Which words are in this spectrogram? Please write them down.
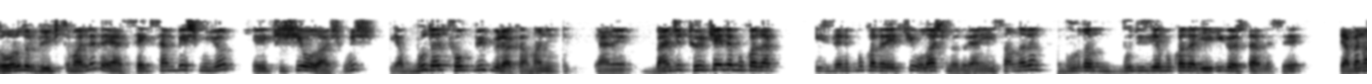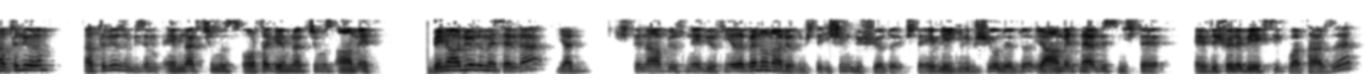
doğrudur büyük ihtimalle de yani 85 milyon e, kişiye ulaşmış. Ya bu da çok büyük bir rakam. Hani yani bence Türkiye'de bu kadar izlenip bu kadar etkiye ulaşmıyordur. Yani insanların burada bu diziye bu kadar ilgi göstermesi ya ben hatırlıyorum hatırlıyorsun bizim emlakçımız ortak emlakçımız Ahmet beni arıyordu mesela ya işte ne yapıyorsun ne ediyorsun ya da ben onu arıyordum işte işim düşüyordu işte evle ilgili bir şey oluyordu ya Ahmet neredesin işte evde şöyle bir eksik var tarzı.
